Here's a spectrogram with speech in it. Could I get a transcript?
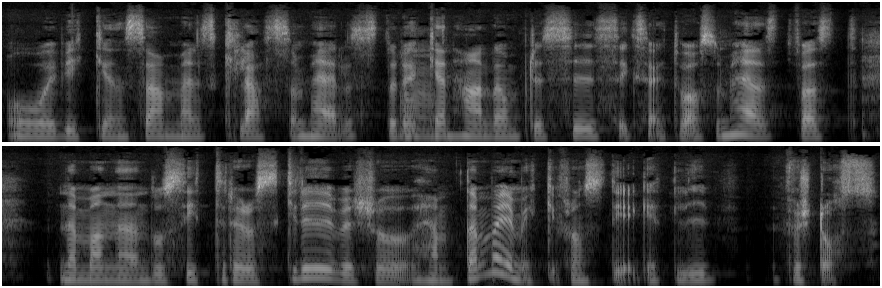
och i vilken samhällsklass som helst. Och det Mm. kan handla om precis exakt vad som helst. Fast när man ändå sitter där och skriver så hämtar man ju mycket från sitt eget liv förstås.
